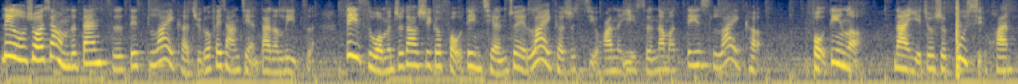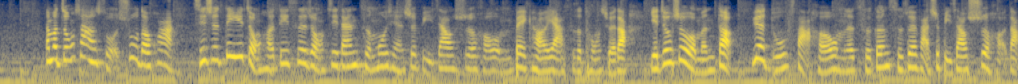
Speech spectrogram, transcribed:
例如说，像我们的单词 dislike，举个非常简单的例子，dis 我们知道是一个否定前缀，like 是喜欢的意思，那么 dislike 否定了，那也就是不喜欢。那么综上所述的话，其实第一种和第四种记单词目前是比较适合我们备考雅思的同学的，也就是我们的阅读法和我们的词根词缀法是比较适合的。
